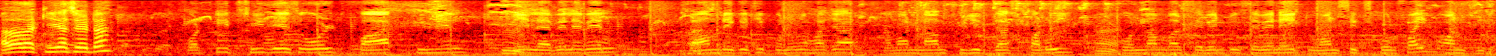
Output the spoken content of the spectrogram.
আর দাদা কি আছে এটা? ফর্টি থ্রি ডেজ ওল্ড পাক ফিমেল মেল অ্যাভেলেবেল দাম রেখেছি পনেরো হাজার। আমার নাম সুজিত দাস পাড়ুই। হ্যাঁ। Phone number seven two seven eight one six four five one zero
